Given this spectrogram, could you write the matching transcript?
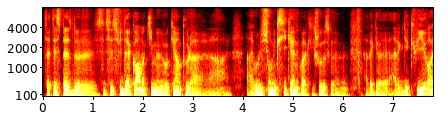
cette espèce de cette suite d'accords qui m'évoquait un peu la, la, la, révolution mexicaine quoi quelque chose avec euh, avec des cuivres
